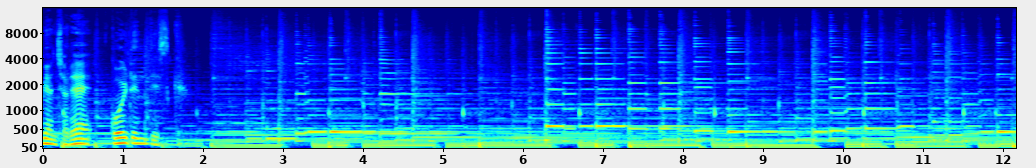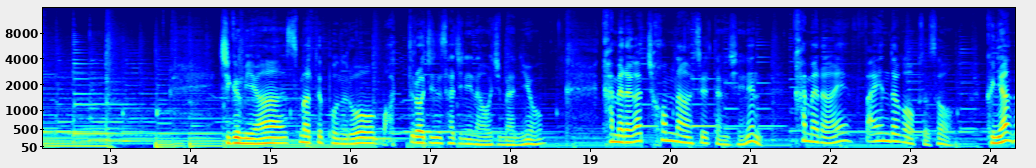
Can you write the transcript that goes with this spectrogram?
김현철의 골든 디스크. 지금이야 스마트폰으로 멋들어진 사진이 나오지만요. 카메라가 처음 나왔을 당시에는 카메라에 파인더가 없어서 그냥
